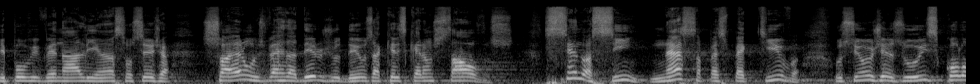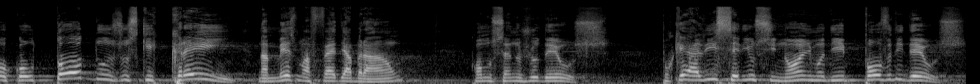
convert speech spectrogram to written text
e por viver na aliança, ou seja, só eram os verdadeiros judeus aqueles que eram salvos. Sendo assim, nessa perspectiva, o Senhor Jesus colocou todos os que creem na mesma fé de Abraão como sendo judeus, porque ali seria um sinônimo de povo de Deus.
